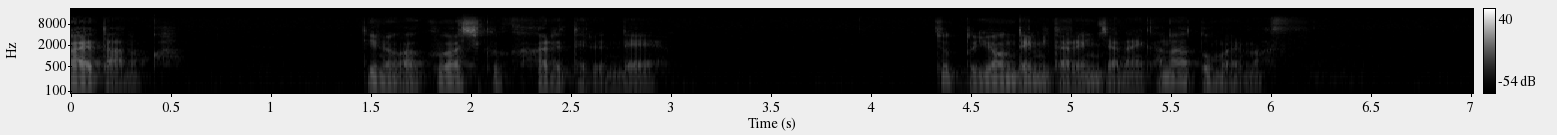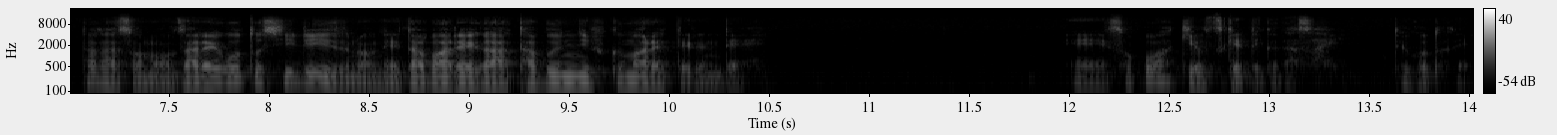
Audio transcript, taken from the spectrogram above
えたのかっていうのが詳しく書かれてるんでちょっと読んでみたらいいんじゃないかなと思います。ただそのザレ言シリーズのネタバレが多分に含まれてるんで、えー、そこは気をつけてください。ということで、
